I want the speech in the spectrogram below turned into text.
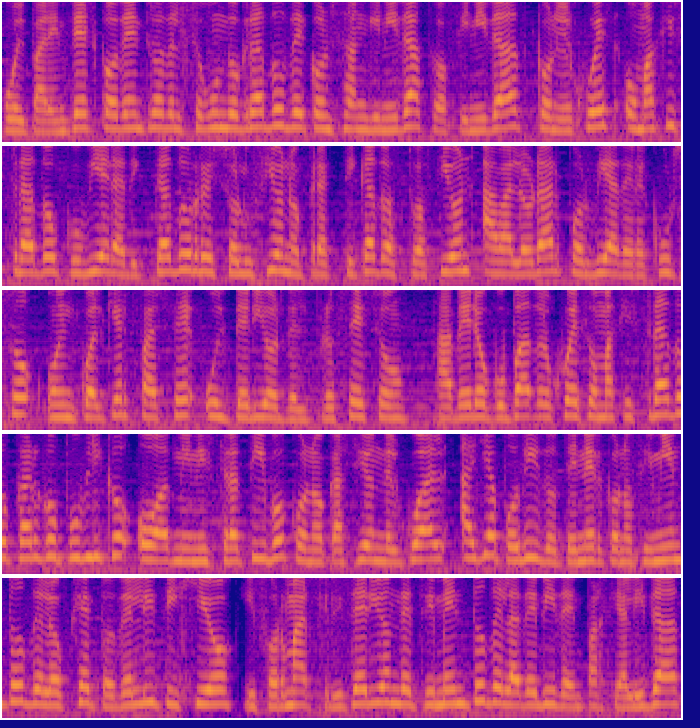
o el parentesco dentro del segundo grado de consanguinidad o afinidad con el juez o magistrado que hubiera dictado resolución o practicado actuación a valorar por vía de recurso o en cualquier fase ulterior del proceso. Haber ocupado el juez o magistrado cargo público o administrativo con ocasión del cual haya podido tener conocimiento del objeto del litigio y formar criterio en detrimento de la debida imparcialidad.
